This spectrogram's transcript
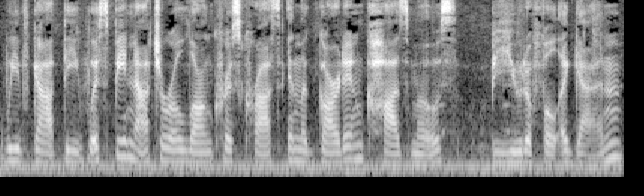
We've got the Wispy Natural Long Crisscross in the Garden Cosmos beautiful again.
